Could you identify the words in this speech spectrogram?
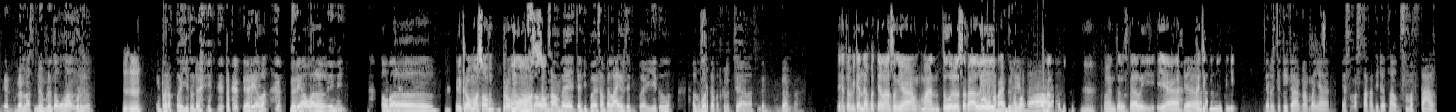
9 bulan lah, 9 bulan tuh aku nganggur tuh. Mm-mm. Ibarat bayi itu dari dari awal dari awal ini awal Dari kromosom, kromosom sampai jadi bayi, sampai lahir jadi bayi itu aku baru dapat kerja lah 9 bulan lah. Ya tapi kan dapatnya langsung yang mantul sekali, Pak. Mantul sekali. Ya, Ya. rezekinya sih. ya rezeki kan namanya ya semesta kan tidak tahu semesta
